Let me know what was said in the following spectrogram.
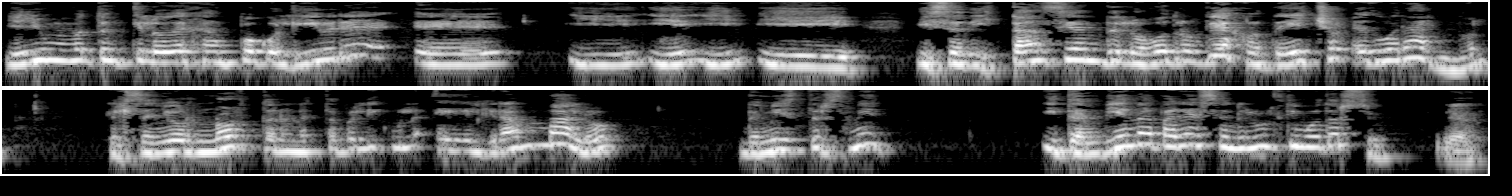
Y hay un momento en que lo dejan un poco libre eh, y, y- y- y- se distancian de los otros viejos. De hecho, Edward Arnold, el señor Norton en esta película, es el gran malo de Mr. Smith. Y también aparece en el último tercio, Ya.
